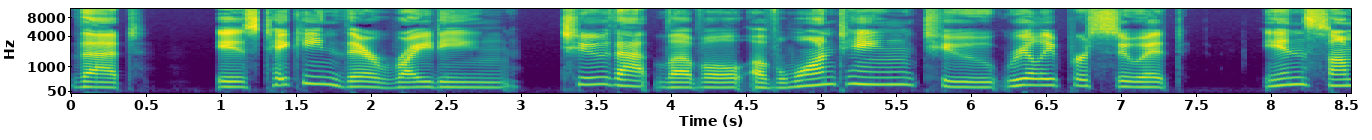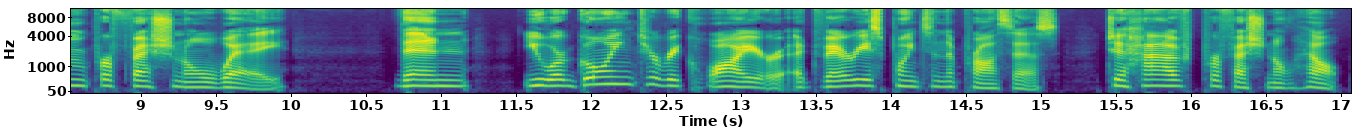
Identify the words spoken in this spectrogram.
that is taking their writing to that level of wanting to really pursue it in some professional way, then you are going to require at various points in the process to have professional help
